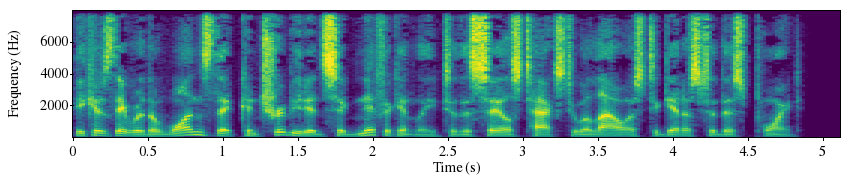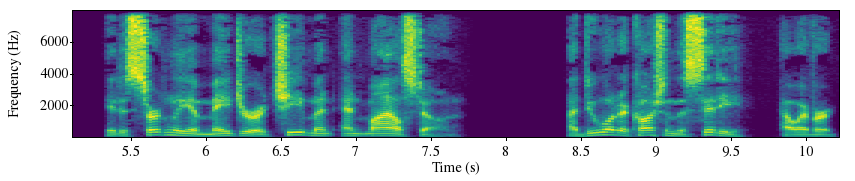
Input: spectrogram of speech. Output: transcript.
because they were the ones that contributed significantly to the sales tax to allow us to get us to this point. It is certainly a major achievement and milestone. I do want to caution the city, however,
